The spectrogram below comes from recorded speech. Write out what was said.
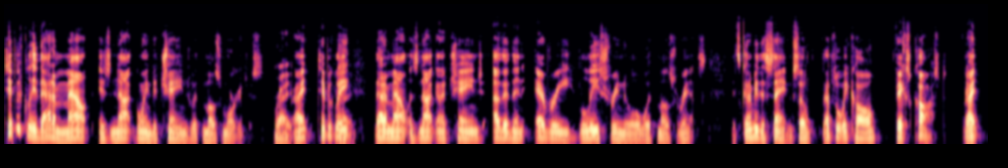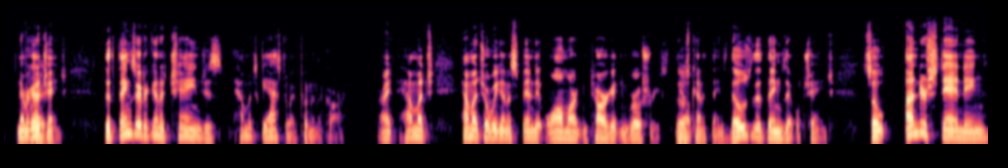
typically that amount is not going to change with most mortgages, Right. right? Typically, Right. that amount is not going to change other than every lease renewal with most rents. It's going to be the same. So that's what we call fixed cost, Yep. right? Never going Right. to change. The things that are going to change is how much gas do I put in the car, right? How much how much are we going to spend at Walmart and Target and groceries? Those Yep. kind of things. Those are the things that will change. So understanding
